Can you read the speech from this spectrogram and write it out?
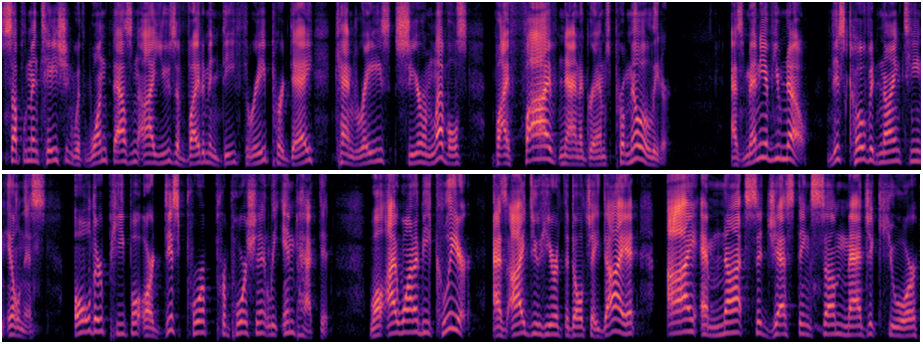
supplementation with 1,000 IUs of vitamin D3 per day can raise serum levels by 5 nanograms per milliliter. As many of you know, this COVID 19 illness, older people are disproportionately impacted. While I want to be clear, as I do here at the Dolce Diet, I am not suggesting some magic cure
